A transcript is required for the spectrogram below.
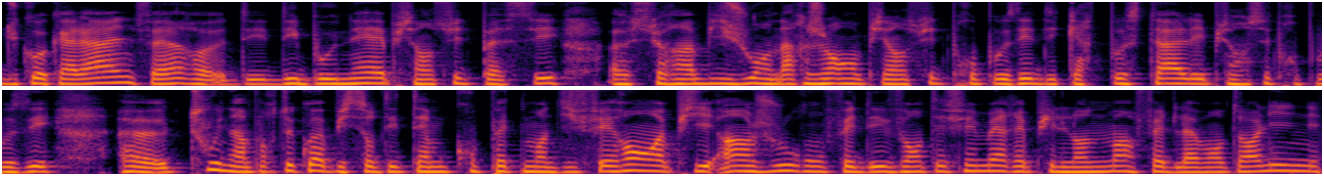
du coca line, faire euh, des, des, bonnets, puis ensuite passer euh, sur un bijou en argent, puis ensuite proposer des cartes postales, et puis ensuite proposer tout et n'importe quoi, puis sur des thèmes complètement différents. Et puis un jour on fait des ventes éphémères, et puis le lendemain on fait de la vente en ligne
